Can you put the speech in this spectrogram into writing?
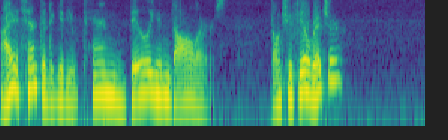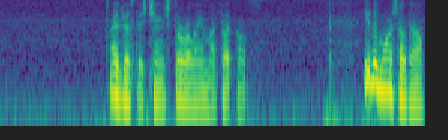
I attempted to give you $10 billion. Don't you feel richer? I addressed this change thoroughly in my footnotes. Even more so, though,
